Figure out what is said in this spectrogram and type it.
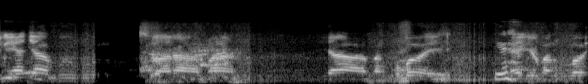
Ini aja bu, bu. suara apa? Ya, Bang Boy. Ya. Thank you, Bang Boy.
